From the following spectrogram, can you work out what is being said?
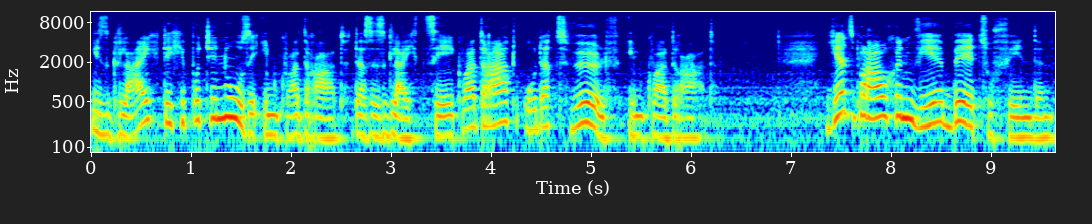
ist gleich die Hypotenuse im Quadrat. Das ist gleich c Quadrat oder 12 im Quadrat. Jetzt brauchen wir b zu finden.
